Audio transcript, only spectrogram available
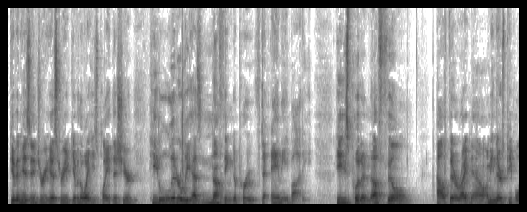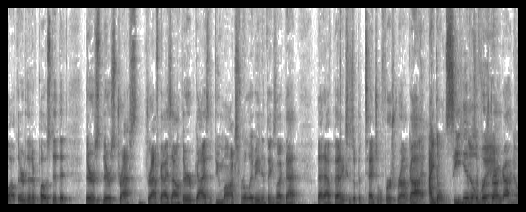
given his injury history, given the way he's played this year, he literally has nothing to prove to anybody. He's put enough film out there right now. I mean, there's people out there that have posted that there's there's draft draft guys out there, guys that do mocks for a living and things like that. That have Penix as a potential first round guy. I don't see him No as a first way. round guy No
